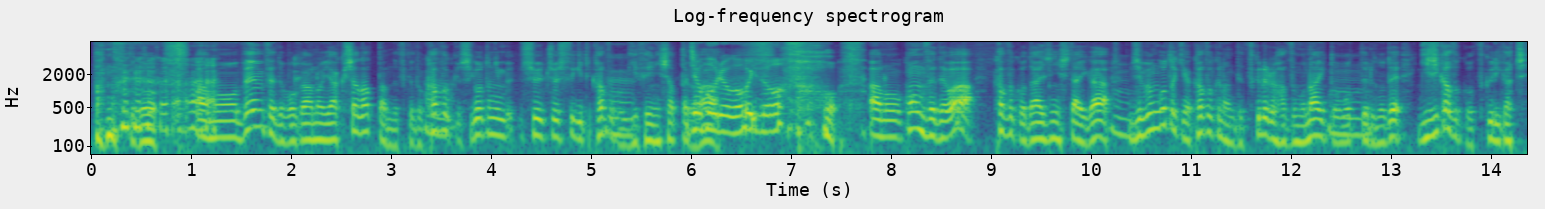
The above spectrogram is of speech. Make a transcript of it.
たんですけど あの前世で僕はあの役者だったんですけど家族、仕事に集中しすぎて家族を犠牲にしちゃったから、情報量が多いぞ。そう。あの今世では家族を大事にしたいが、自分ごときが家族なんて作れるはずもないと思ってるので、疑似家族を作りがち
